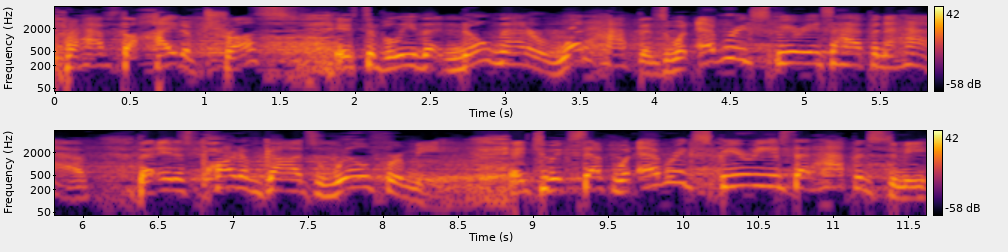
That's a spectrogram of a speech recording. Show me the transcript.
perhaps the height of trust is to believe that no matter what happens, whatever experience I happen to have, that it is part of God's will for me. And to accept whatever experience that happens to me,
